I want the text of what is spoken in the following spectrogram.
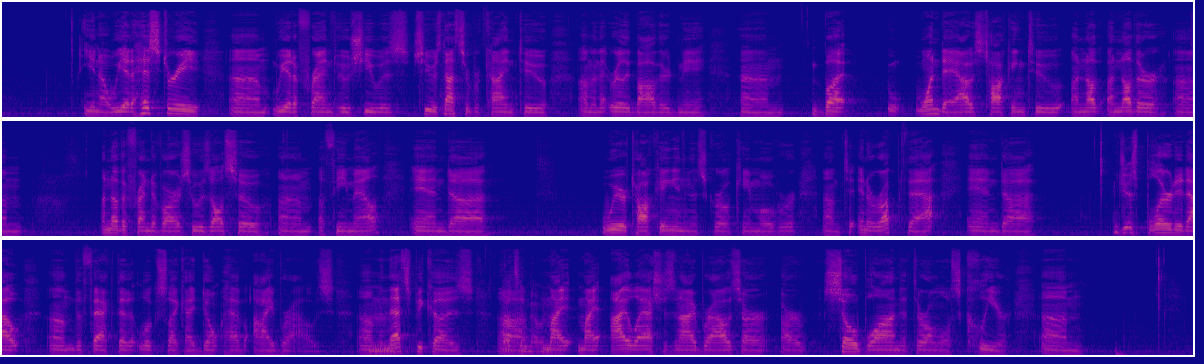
you know, we had a history. Um, we had a friend who she was she was not super kind to, um, and that really bothered me. Um, but one day I was talking to another another um, another friend of ours who was also um, a female, and uh, we were talking, and this girl came over um, to interrupt that, and. Uh, just blurted out um, the fact that it looks like I don't have eyebrows, um, and that's because uh, no-no. my my eyelashes and eyebrows are are so blonde that they're almost clear.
